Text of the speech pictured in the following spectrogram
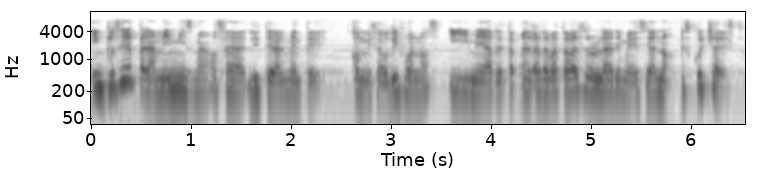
Inclusive para mí misma, o sea, literalmente con mis audífonos y me arrebataba el celular y me decía, no, escucha esto.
